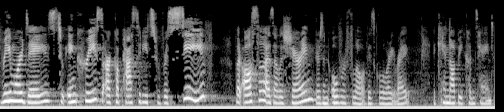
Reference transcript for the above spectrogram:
three more days to increase our capacity to receive, but also, as I was sharing, there's an overflow of His glory, right? It cannot be contained.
